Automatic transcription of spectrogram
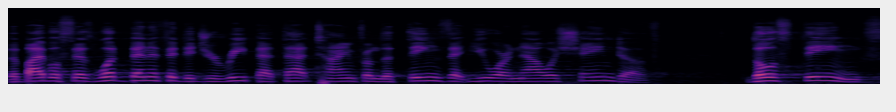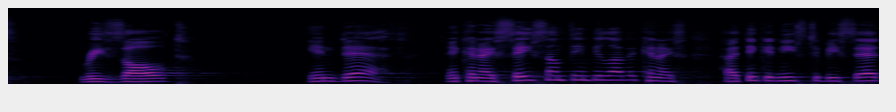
The Bible says, What benefit did you reap at that time from the things that you are now ashamed of? Those things result in death. And can I say something, beloved? Can I? I think it needs to be said.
